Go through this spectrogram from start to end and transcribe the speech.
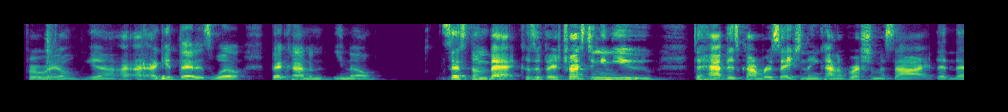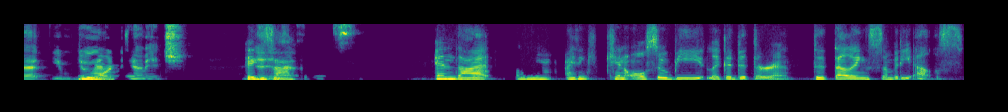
For real. Yeah, I, I- get that as well. That kind of, you know, sets them back because if they're trusting in you to have this conversation, then you kind of brush them aside. That that you're doing Yeah. more damage. in- in exactly and that um, i think can also be like a deterrent to telling somebody else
